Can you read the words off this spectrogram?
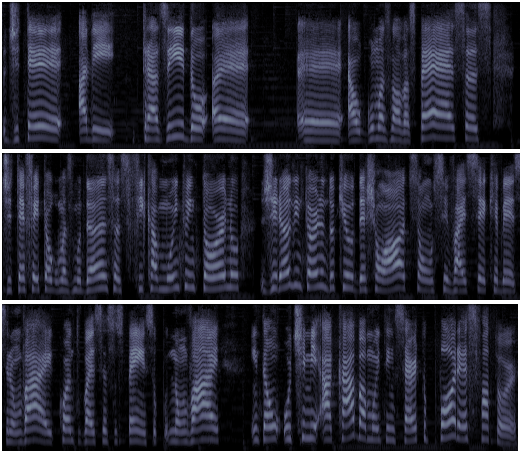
de ter ali trazido é, é, algumas novas peças, de ter feito algumas mudanças, fica muito em torno, girando em torno do que o Deshaun Watson, se vai ser QB, se não vai, quanto vai ser suspenso, não vai. Então o time acaba muito incerto por esse fator.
